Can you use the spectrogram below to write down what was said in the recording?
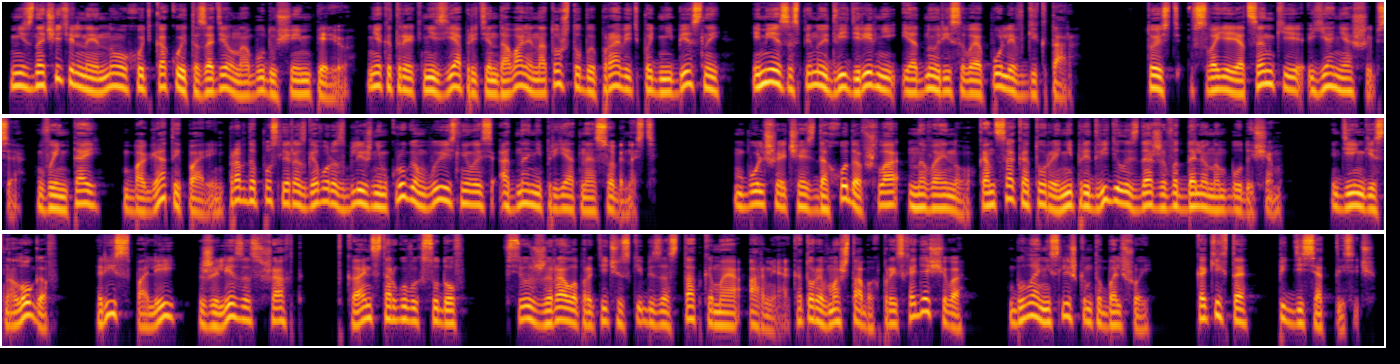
Незначительный, но хоть какой-то задел на будущую империю. Некоторые князья претендовали на то, чтобы править Поднебесной, имея за спиной две деревни и одно рисовое поле в гектар. То есть в своей оценке я не ошибся. Вэньтай Богатый парень, правда, после разговора с ближним кругом выяснилась одна неприятная особенность. Большая часть доходов шла на войну, конца которой не предвиделось даже в отдаленном будущем. Деньги с налогов, рис с полей, железо с шахт, ткань с торговых судов – все сжирала практически без остатка моя армия, которая в масштабах происходящего была не слишком-то большой, каких-то 50 тысяч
